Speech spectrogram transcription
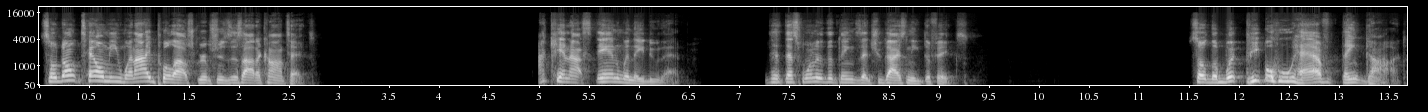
So don't tell me when I pull out scriptures it's out of context. I cannot stand when they do that. That's one of the things that you guys need to fix. So the people who have, thank God.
